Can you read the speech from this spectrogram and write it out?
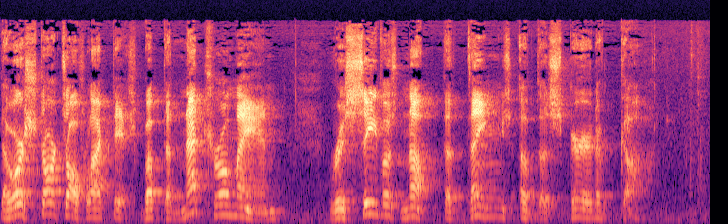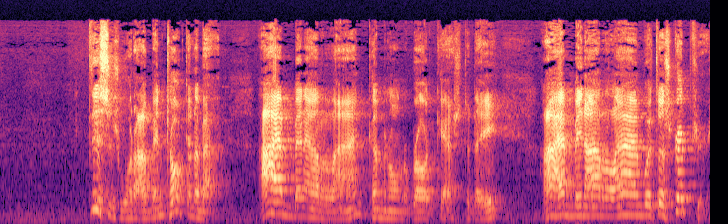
The verse starts off like this But the natural man receiveth not the things of the Spirit of God. This is what I've been talking about. I haven't been out of line coming on the broadcast today. I haven't been out of line with the scriptures.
